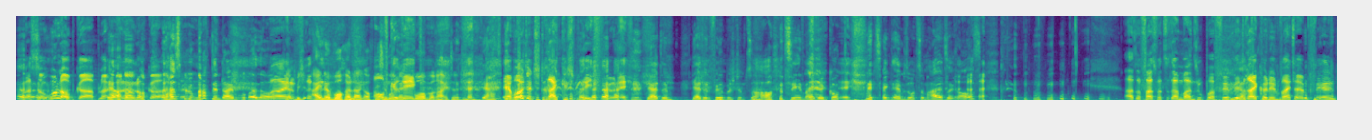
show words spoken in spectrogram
Du hast doch Urlaub gehabt. Bleib mal locker. Was hast du gemacht in deinem Urlaub? Ich Meine habe mich Fresse. eine Woche lang auf diesen Moment Aufgeregt. vorbereitet. Der hat, Er wollte ein Streitgespräch führen, echt. der, hat den, der hat den Film bestimmt zu Hause zehnmal geguckt. Jetzt hängt er ihm so zum Halse raus. Also fassen wir zusammen, war ein super Film. Wir drei können ihn weiterempfehlen.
